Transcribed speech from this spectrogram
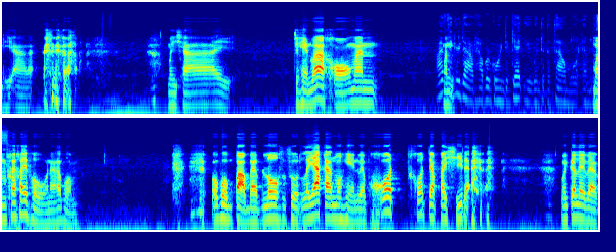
NTR ละ ไม่ใช่ จะเห็นว่าของมัน I Man- figured out how we're going to get you into the Thalmor มัน embassy. ค่อยๆโผล่นะครับผม เพราะผมปรับแบบโลสุดๆ ระยะการมองเห็นแบบโคตรโคตรจะไปชิดอะมันก็เลยแบบ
